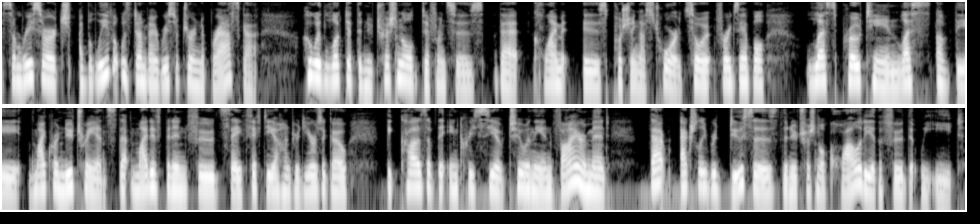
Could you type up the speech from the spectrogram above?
some research, I believe it was done by a researcher in Nebraska, who had looked at the nutritional differences that climate is pushing us towards. So, for example, less protein, less of the micronutrients that might have been in foods, say 50, 100 years ago, because of the increased CO2 in the environment, that actually reduces the nutritional quality of the food that we eat.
